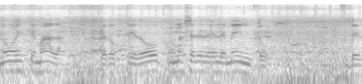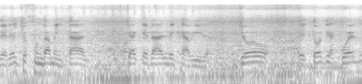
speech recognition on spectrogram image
no es que mala, pero quedó una serie de elementos de derecho fundamental que hay que darle cabida. Yo estoy de acuerdo.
